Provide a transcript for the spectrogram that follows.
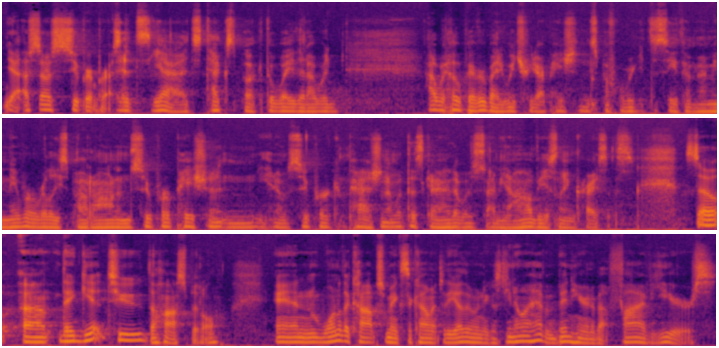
Yeah, so I was super impressed. it's yeah, it's textbook the way that I would, I would hope everybody would treat our patients before we get to see them. I mean, they were really spot on and super patient and you know super compassionate with this guy that was, I mean, obviously in crisis. So um, they get to the hospital, and one of the cops makes a comment to the other one. He goes, "You know, I haven't been here in about five years.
